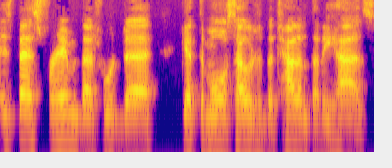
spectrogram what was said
is best for him that would uh, get the most out of the talent that he has?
